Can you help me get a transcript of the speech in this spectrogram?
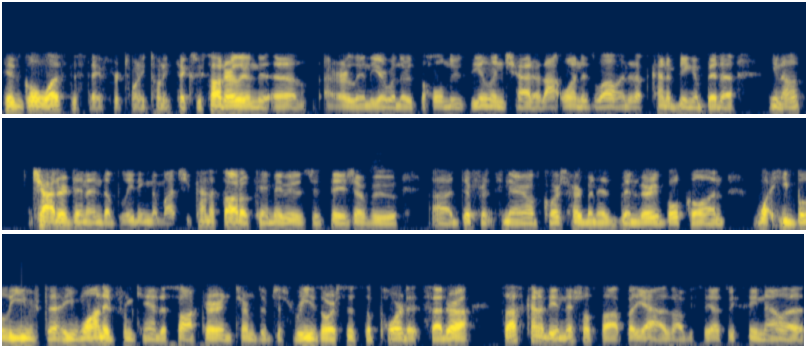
his goal was to stay for 2026. We saw it earlier in the uh, early in the year when there was the whole New Zealand chatter. That one as well ended up kind of being a bit of you know chatter didn't end up leading to much. You kind of thought, okay, maybe it was just deja vu, uh, different scenario. Of course, Herdman has been very vocal on what he believed uh, he wanted from Canada soccer in terms of just resources, support, etc. So that's kind of the initial thought. But yeah, as obviously as we see now, uh,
